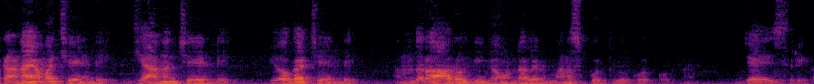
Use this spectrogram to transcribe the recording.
ప్రాణాయామ చేయండి ధ్యానం చేయండి యోగా చేయండి. అందరూ ఆరోగ్యంగా ఉండాలని మనస్ఫూర్తిగా కోరుకుంటున్నాను. జై శ్రీరామ్.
